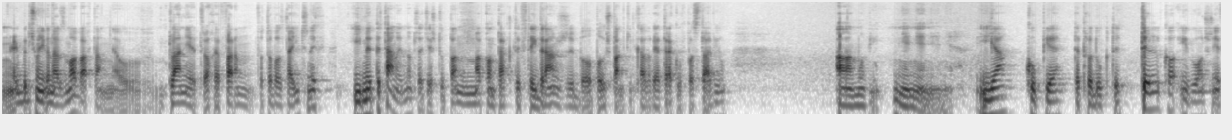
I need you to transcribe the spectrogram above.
jak byliśmy u niego na rozmowach, tam miał w planie trochę farm fotowoltaicznych i my pytamy, no przecież tu pan ma kontakty w tej branży, bo, bo już pan kilka wiatraków postawił. A on mówi, nie, nie, nie, nie. Ja kupię te produkty tylko i wyłącznie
